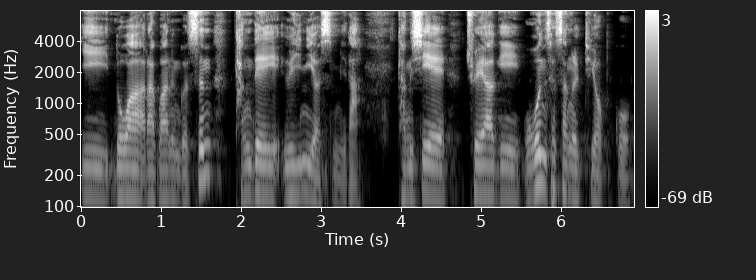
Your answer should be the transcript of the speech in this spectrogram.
이 노아라고 하는 것은 당대의 의인이었습니다. 당시에 죄악이 온 세상을 뒤엎고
